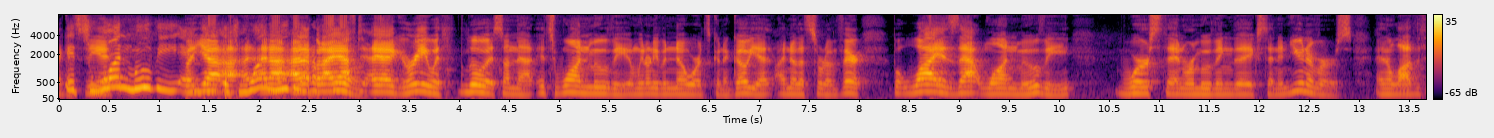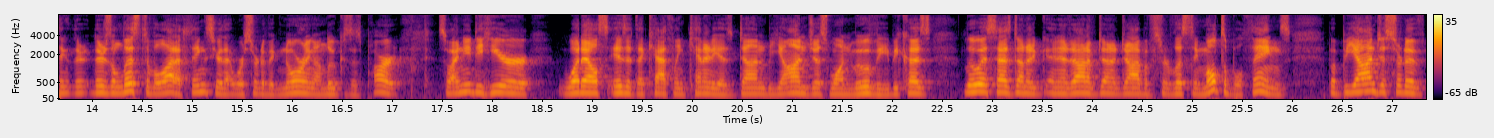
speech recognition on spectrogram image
I can it's see it. one movie, and But yeah, it's I, one I- movie I- but I have to. I agree with Lewis on that. It's one movie, and we don't even know where it's going to go yet. I know that's sort of unfair, but why is that one movie worse than removing the extended universe? And a lot of the things. There, there's a list of a lot of things here that we're sort of ignoring on Lucas's part. So I need to hear what else is it that Kathleen Kennedy has done beyond just one movie because Lewis has done a and Adon have done a job of sort of listing multiple things, but beyond just sort of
